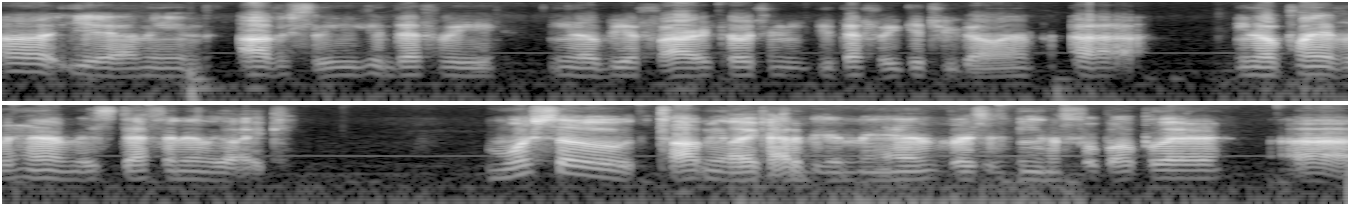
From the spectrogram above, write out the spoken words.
Uh, yeah, I mean, obviously, he can definitely you know be a fire coach and he can definitely get you going. Uh, you know, playing for him is definitely like more so taught me like how to be a man versus being a football player. Uh,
